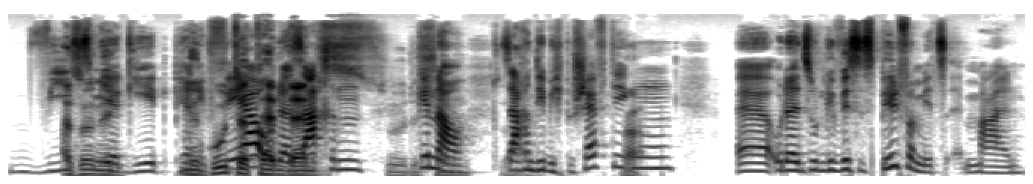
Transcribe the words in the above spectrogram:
wie Also es mir eine- geht, peripher oder Tendenz, Sachen, würde ich genau. Sachen, die mich beschäftigen äh, oder so ein gewisses Bild von mir malen.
